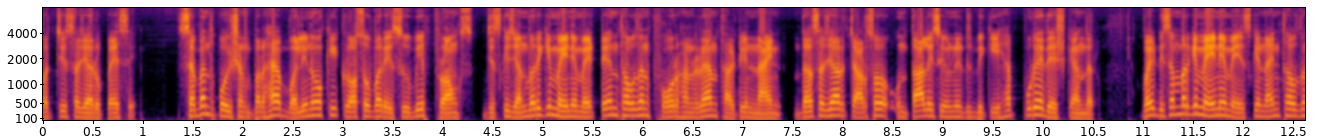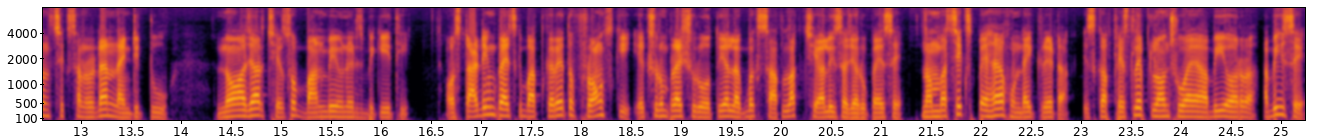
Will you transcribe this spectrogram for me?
पच्चीस हज़ार रुपये से। सेवंथ पोजीशन पर है बलिनो की क्रॉसओवर एसयूवी फ्रॉन्क्स जिसकी जनवरी के महीने में ten thousand four hundred and thirty nine, दस हज़ार चार सौ उनतालीस यूनिट्स बिकी है पूरे देश के अंदर। वही दिसंबर के महीने में इसके nine thousand six hundred and ninety two, नौ हज़ार छः सौ बानवे यूनिट्स बिकी थी। और स्टार्टिंग प्राइस की बात करें तो फ्रॉन्क्स की एक शोरूम प्राइस शुरू होती है लगभग सात लाख छियालीस हज़ार रुपये से। नंबर सिक्स पे है हुंडई क्रेटा इसका फेसलिफ्ट लॉन्च हुआ है अभी और अभी से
